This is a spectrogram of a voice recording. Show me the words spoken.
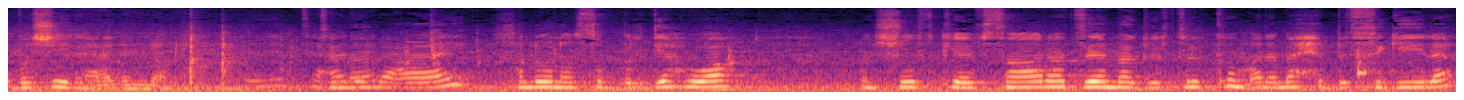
وبشيلها عن النار. تعالوا معاي. خلونا نصب القهوة. ونشوف كيف صارت. زي ما قلت لكم أنا ما أحب الثقيلة.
